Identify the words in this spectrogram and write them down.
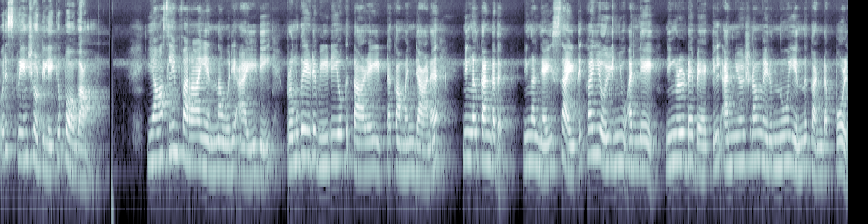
ഒരു സ്ക്രീൻഷോട്ടിലേക്ക് പോകാം. യാസ്ലിം ഫറ എന്ന ഒരു ഐ ഡി പ്രമുഖയുടെ വീഡിയോക്ക് താഴെ ഇട്ട കമന്റാണ് നിങ്ങൾ കണ്ടത്. നിങ്ങൾ നൈസായിട്ട് കൈ ഒഴിഞ്ഞു അല്ലേ? നിങ്ങളുടെ ബാക്കിൽ അന്വേഷണം വരുന്നു എന്ന് കണ്ടപ്പോൾ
